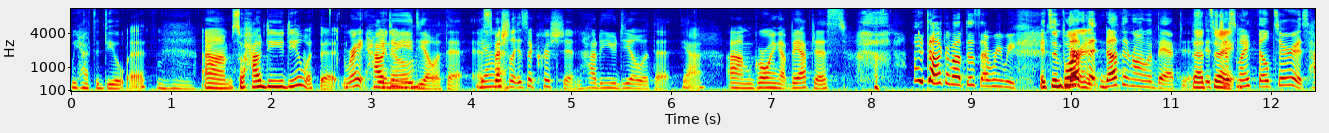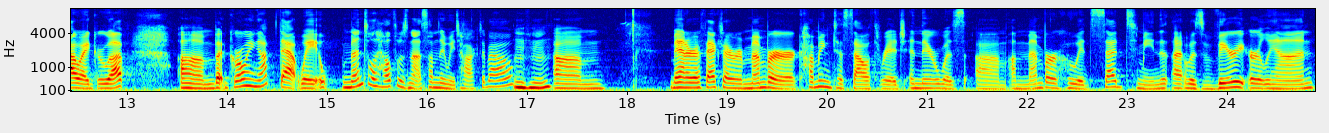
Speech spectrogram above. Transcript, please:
we have to deal with. Mhm. Um, so how do you deal with it? Right. How do know? you deal with it? Yeah. Especially as a Christian, how do you deal with it? Yeah, Um, growing up Baptist, I talk about this every week. it's important. Nothing, nothing wrong with Baptist. That's it's just my filter. It's how I grew up. Um, but growing up that way, it- mental health was not something we talked about. mm-hmm. Matter of fact, I remember coming to Southridge, and there was um, a member who had said to me that I was very early on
